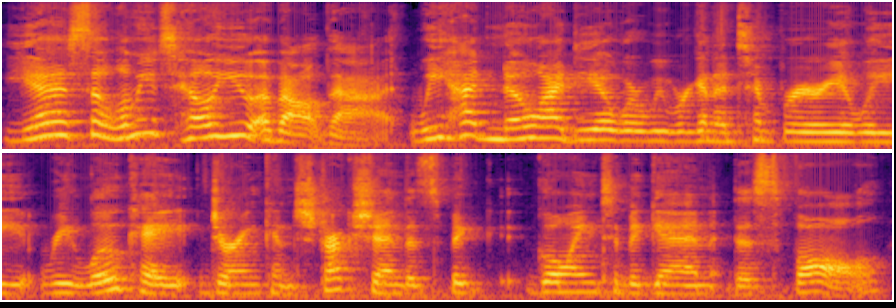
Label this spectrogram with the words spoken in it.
Yeah, so let me tell you about that. We had no idea where we were going to temporarily relocate during construction that's be- going to begin this fall.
